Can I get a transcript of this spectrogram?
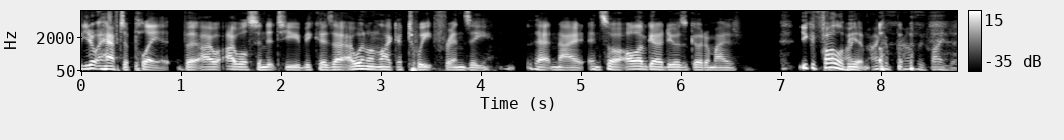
you don't have to play it, but I I will send it to you because I, I went on like a tweet frenzy that night, and so all I've got to do is go to my. You can follow Oh, me I, at I could probably find it.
